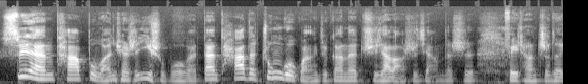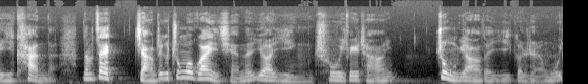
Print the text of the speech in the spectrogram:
虽然它不完全是艺术博物馆，但它的中国馆，就刚才曲霞老师讲的是非常值得一看的。那么在讲这个中国馆以前呢，要引出非常。重要的一个人物，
